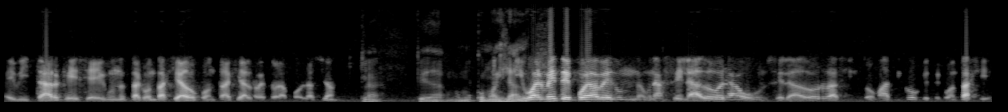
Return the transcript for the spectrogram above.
evitar que si alguno está contagiado, contagie al resto de la población. Claro, queda como, aislado. Igualmente puede haber una celadora o un celador asintomático que te contagie.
